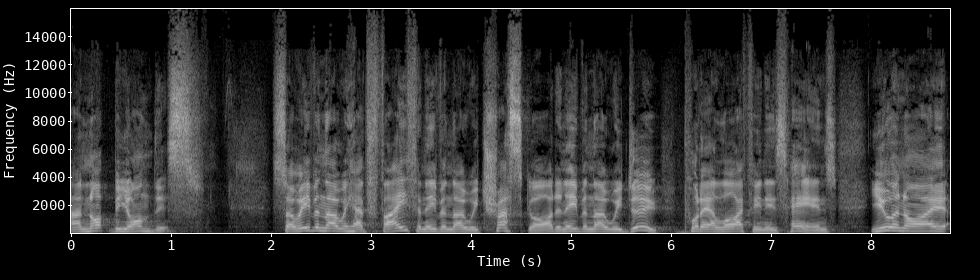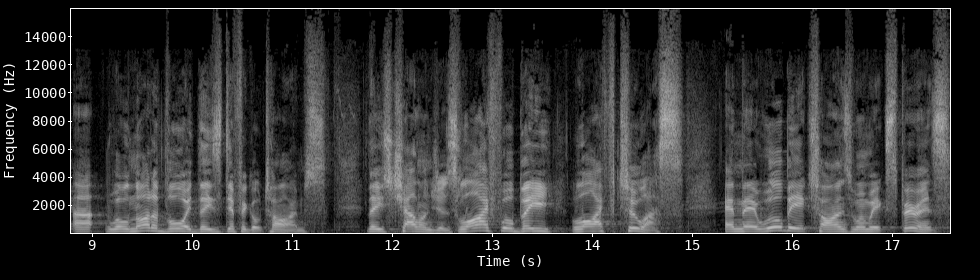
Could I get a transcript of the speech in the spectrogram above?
are not beyond this. So, even though we have faith, and even though we trust God, and even though we do put our life in His hands, you and I uh, will not avoid these difficult times, these challenges. Life will be life to us. And there will be times when we experience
